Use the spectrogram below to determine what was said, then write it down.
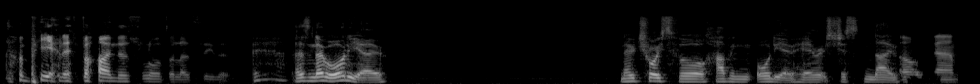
Pianist behind the slaughter. Let's see this. There's no audio. No choice for having audio here, it's just no. Oh damn!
